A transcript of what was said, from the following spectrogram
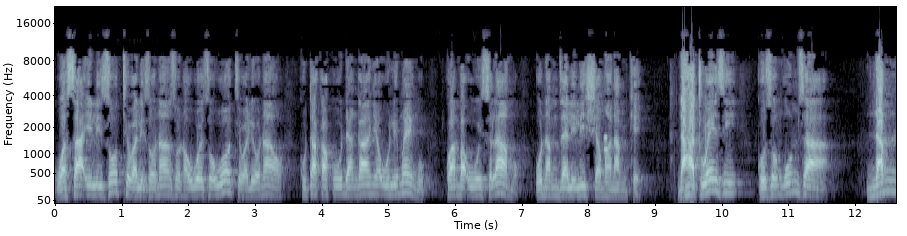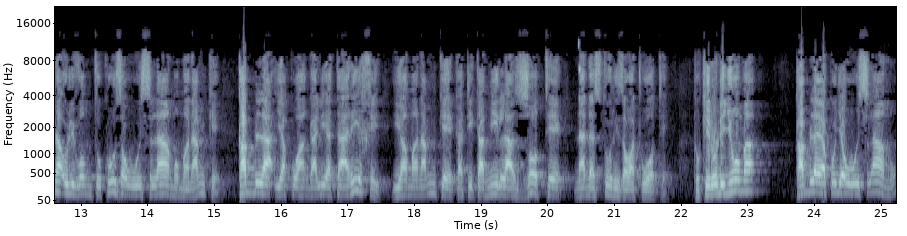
wasaili zote walizonazo na uwezo wote walionao kutaka kuudanganya ulimwengu kwamba uislamu unamdhalilisha mwanamke. Na hatuwezi kuzungumza namna ulivyomtukuza uislamu mwanamke kabla ya kuangalia taarikhi ya mwanamke katika mila zote na dasturi za watu wote. Tukirudi nyuma kabla ya kuja uislamu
